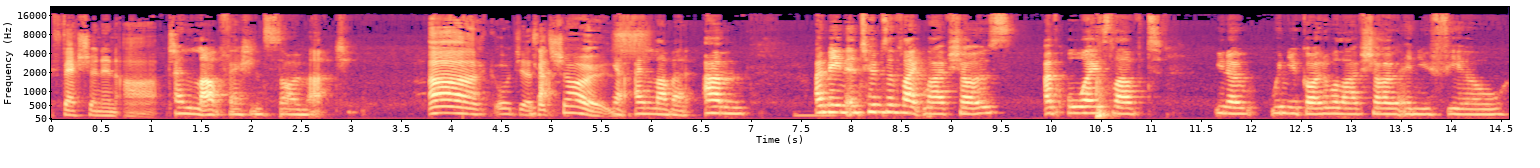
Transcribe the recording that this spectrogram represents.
fashion and art. I love fashion so much. Ah, gorgeous. Yeah. It shows. Yeah, I love it. Um, I mean, in terms of like live shows, I've always loved, you know, when you go to a live show and you feel,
